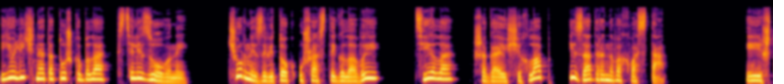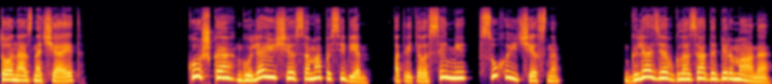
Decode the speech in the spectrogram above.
ее личная татушка была стилизованной. Черный завиток ушастой головы, тела, шагающих лап и задранного хвоста. И что она означает? Кошка, гуляющая сама по себе, ответила Сэмми сухо и честно, глядя в глаза добермана,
